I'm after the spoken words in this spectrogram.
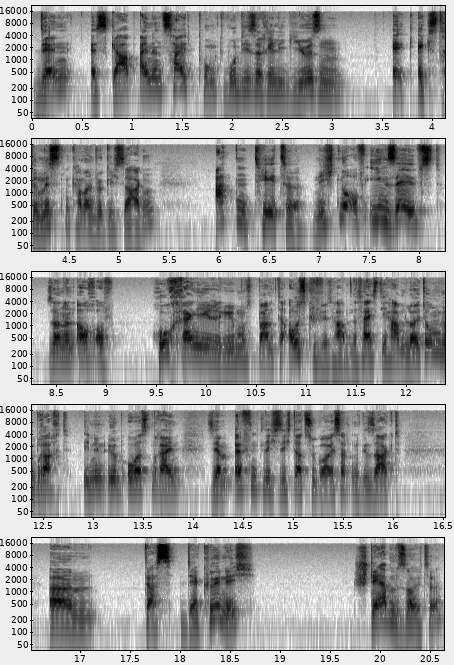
Denn es gab einen Zeitpunkt, wo diese religiösen Extremisten, kann man wirklich sagen, Attentäte nicht nur auf ihn selbst, sondern auch auf hochrangige Regierungsbeamte ausgeführt haben. Das heißt, die haben Leute umgebracht in den obersten Reihen. Sie haben öffentlich sich dazu geäußert und gesagt, ähm, dass der König sterben sollte,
